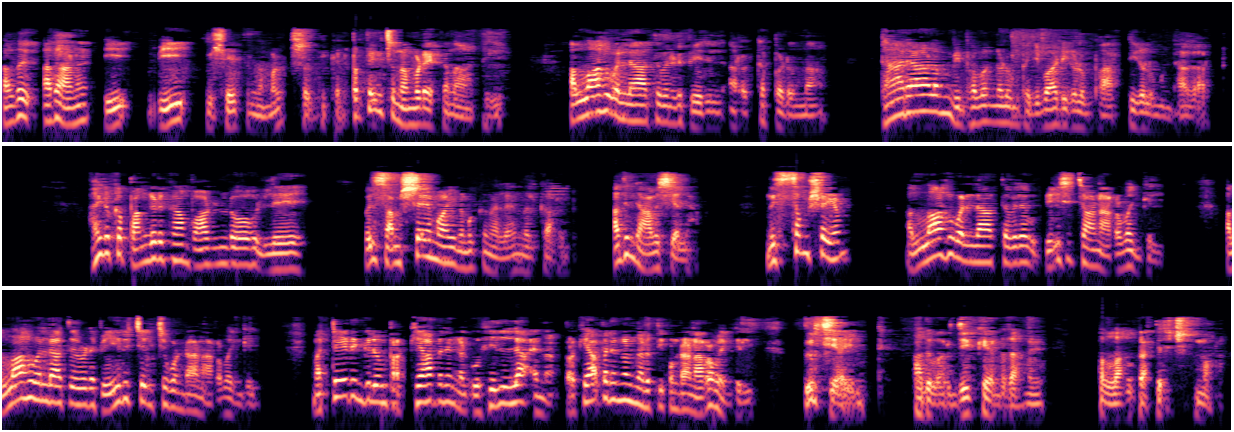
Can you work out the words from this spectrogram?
അത് അതാണ് ഈ ഈ വിഷയത്തിൽ നമ്മൾ ശ്രദ്ധിക്കണം. പ്രത്യേകിച്ച് നമ്മുടെയൊക്കെ നാട്ടിൽ അള്ളാഹു അല്ലാത്തവരുടെ പേരിൽ അറക്കപ്പെടുന്ന ധാരാളം വിഭവങ്ങളും പരിപാടികളും പാർട്ടികളും ഉണ്ടാകാറുണ്ട്. അതിലൊക്കെ പങ്കെടുക്കാൻ പാടുണ്ടോ ഇല്ലേ? ഒരു സംശയമായി നമുക്ക് നിലനിൽക്കാറുണ്ട്. അതിന്റെ ആവശ്യമല്ല. നിസ്സംശയം അല്ലാത്തവരെ ഉദ്ദേശിച്ചാണ് അറിവെങ്കിൽ അല്ലാത്തവരുടെ പേരുച്ചരിച്ചുകൊണ്ടാണ് അറിവെങ്കിൽ മറ്റേതെങ്കിലും പ്രഖ്യാപനങ്ങൾ ഉഹില്ല എന്നാണ്. പ്രഖ്യാപനങ്ങൾ നടത്തിക്കൊണ്ടാണ് അറിവെങ്കിൽ തീർച്ചയായും അത് വർജിക്കേണ്ടതാണ്. അള്ളാഹു കാത്തിരിച്ചു. മാറാം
